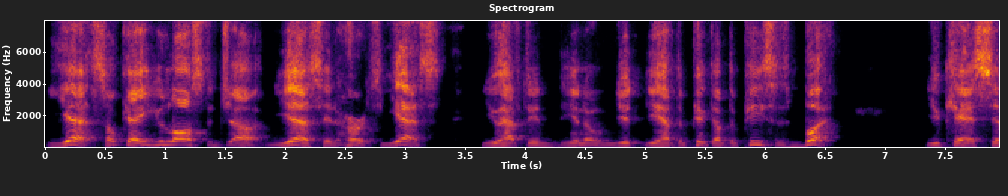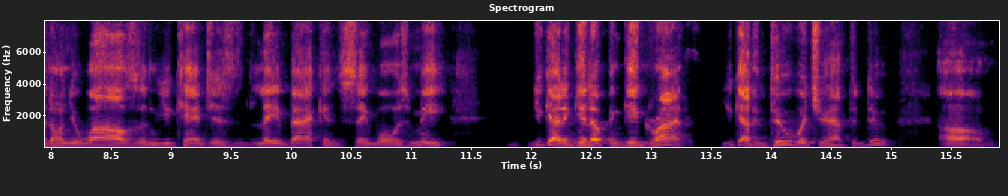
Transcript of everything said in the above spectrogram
Yes, okay, you lost a job. Yes, it hurts. Yes, you have to, you know, you, you have to pick up the pieces, but you can't sit on your wiles and you can't just lay back and say, well, it's me. You got to get up and get grinding. You got to do what you have to do. Um,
